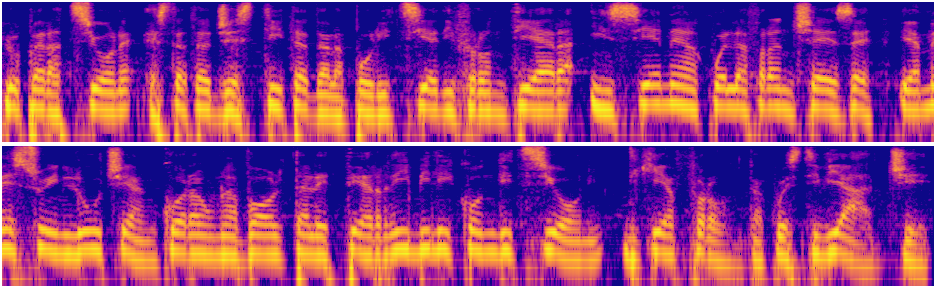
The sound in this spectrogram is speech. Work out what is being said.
L'operazione è stata gestita dalla Polizia di Frontiera insieme a quella francese e ha messo in luce ancora una volta le terribili condizioni di chi affronta questi viaggi.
